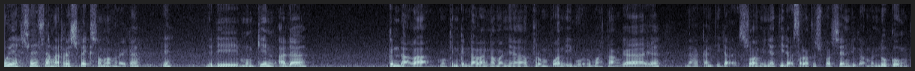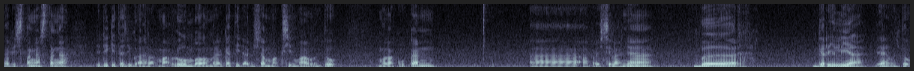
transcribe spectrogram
Oh ya saya sangat respect sama mereka ya. Jadi mungkin ada kendala mungkin kendala namanya perempuan ibu rumah tangga ya. Nah kan tidak suaminya tidak 100% juga mendukung tapi setengah-setengah. Jadi kita juga harap maklum bahwa mereka tidak bisa maksimal untuk melakukan uh, apa istilahnya bergerilya ya untuk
